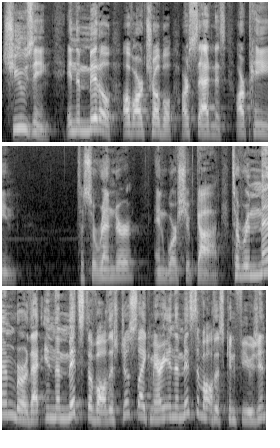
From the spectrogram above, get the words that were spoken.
Choosing in the middle of our trouble, our sadness, our pain to surrender and worship God. To remember that in the midst of all this, just like Mary, in the midst of all this confusion,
